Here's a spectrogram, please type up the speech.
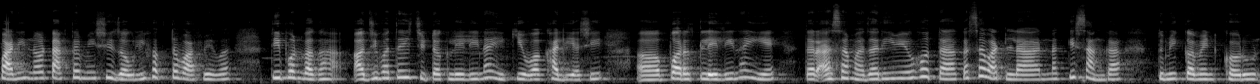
पाणी न टाकता मी शिजवली फक्त वाफेवर. ती पण बघा अजिबातही चिटकलेली नाही किंवा खाली अशी परतलेली नाही आहे तर असा माझा रिव्ह्यू होता. कसा वाटला? नक्की सांगा. तुम्ही कमेंट करून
